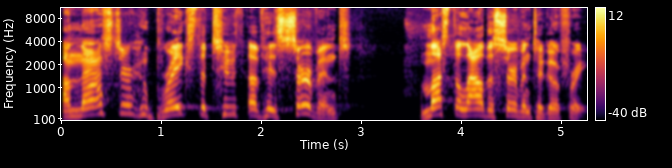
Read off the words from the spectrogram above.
a master who breaks the tooth of his servant must allow the servant to go free.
